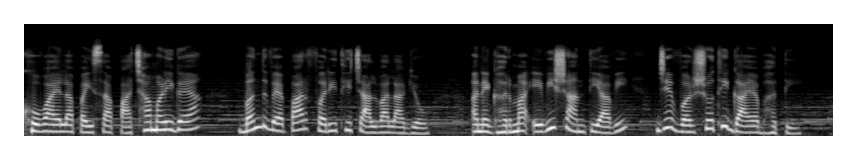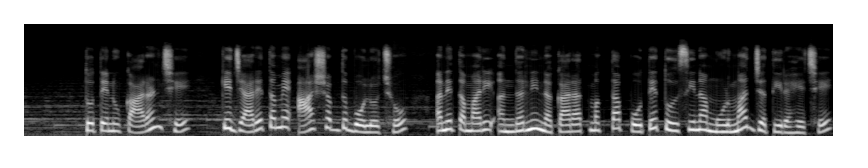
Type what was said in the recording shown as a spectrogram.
ખોવાયેલા પૈસા પાછા મળી ગયા, બંધ વેપાર ફરીથી ચાલવા લાગ્યો અને ઘરમાં એવી શાંતિ આવી જે વર્ષોથી ગાયબ હતી. તો તેનું કારણ છે કે જ્યારે તમે આ શબ્દ બોલો છો અને તમારી અંદરની નકારાત્મકતા પોતે તુલસીના મૂળમાં જ જતી રહે છે,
